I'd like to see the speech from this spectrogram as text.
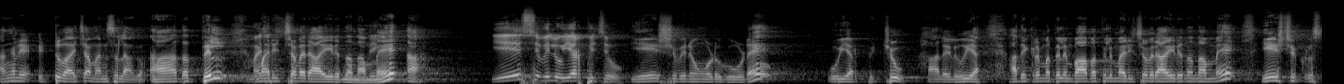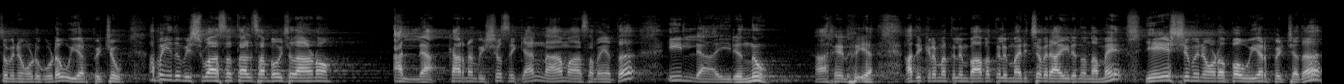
അങ്ങനെ ഇട്ട് വായിച്ചാൽ മനസ്സിലാകും. ആദത്തിൽ മരിച്ചവരായിരുന്ന നമ്മെ ആ. യേശുവിൽ ഉയർപ്പിച്ചു. യേശുവിനോടുകൂടെ ഉയർപ്പിച്ചു. ഹാലലൂയ അതിക്രമത്തിലും പാപത്തിലും മരിച്ചവരായിരുന്ന നമ്മെ യേശു ക്രിസ്തുവിനോടുകൂടെ ഉയർപ്പിച്ചു. അപ്പൊ ഇത് വിശ്വാസത്താൽ സംഭവിച്ചതാണോ? അല്ല. കാരണം വിശ്വസിക്കാൻ നാം ആ സമയത്ത് ഇല്ലായിരുന്നു. ഹാലലൂയ. അതിക്രമത്തിലും പാപത്തിലും മരിച്ചവരായിരുന്ന നമ്മെ യേശുവിനോടൊപ്പം ഉയർപ്പിച്ചത്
